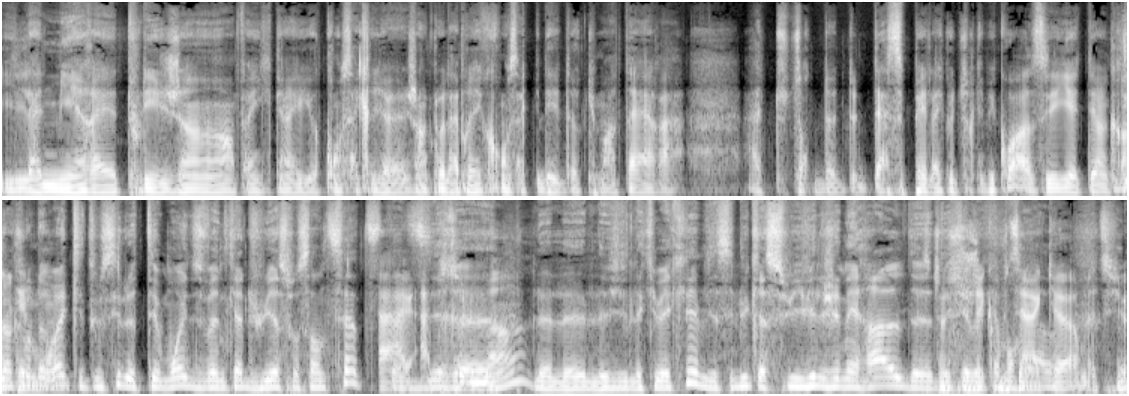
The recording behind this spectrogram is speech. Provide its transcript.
il admirait tous les gens. Enfin, quand il a consacré, euh, Jean-Claude Abré a consacré des documentaires à, à toutes sortes d'aspects de, la culture québécoise. Il était un grand Jean-Claude Abré qui est aussi le témoin du 24 juillet 67, ah, c'est-à-dire euh, le, le, le, Québec libre. C'est lui qui a suivi le général de, de un Québec à à cœur, Mathieu.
